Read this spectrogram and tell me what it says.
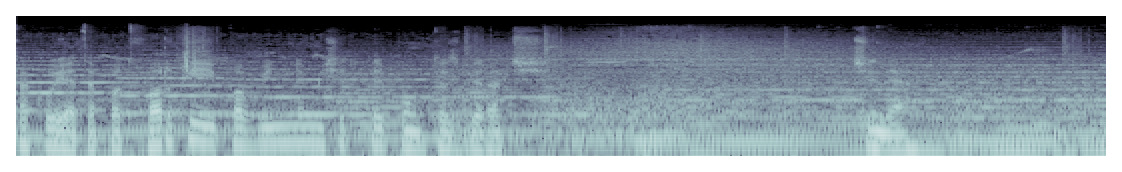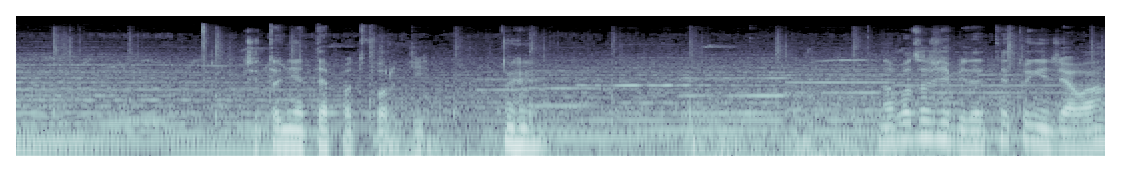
Już atakuję te potworki i powinny mi się tutaj punkty zbierać. Czy nie? Czy to nie te potworki? no bo coś ewidentnie tu nie działa.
